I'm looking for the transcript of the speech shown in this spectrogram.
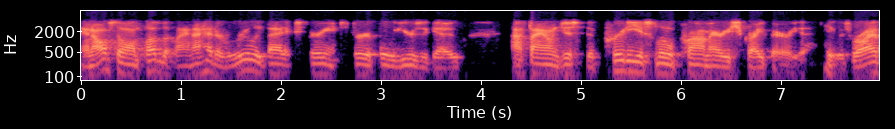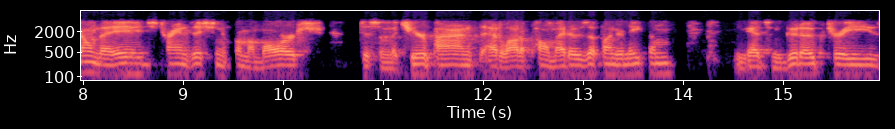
And also on public land, I had a really bad experience three or four years ago. I found just the prettiest little primary scrape area. It was right on the edge, transitioning from a marsh to some mature pines that had a lot of palmettos up underneath them. You had some good oak trees,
